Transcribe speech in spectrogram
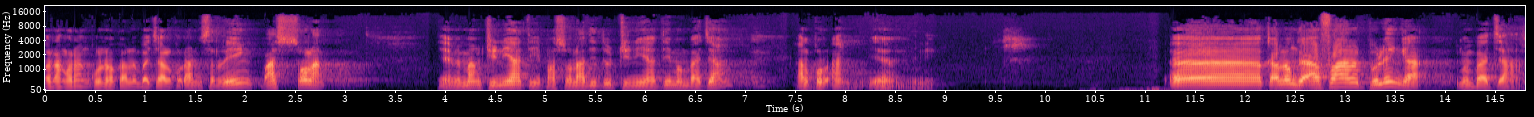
Orang-orang kuno kalau baca Al-Qur'an sering pas salat. Ya memang diniati pas salat itu diniati membaca Al-Qur'an ya ini. E, kalau enggak hafal boleh enggak membaca?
